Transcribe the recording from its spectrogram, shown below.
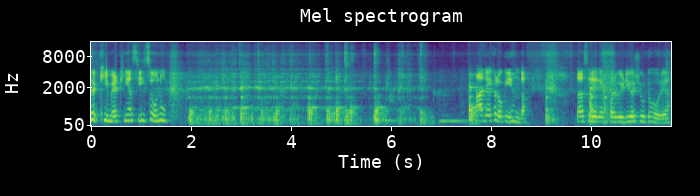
ਰੱਖੀ ਬੈਠੀਆਂ ਸੀ ਸੋਨੂੰ। ਆ ਦੇਖ ਲੋ ਕੀ ਹੁੰਦਾ। ਤਸਲੇ ਦੇ ਉੱਪਰ ਵੀਡੀਓ ਸ਼ੂਟ ਹੋ ਰਿਹਾ।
